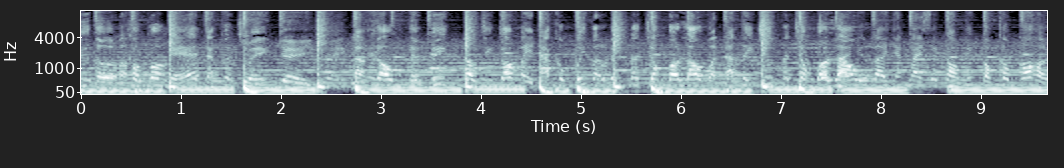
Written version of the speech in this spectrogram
dư thừa mà không có nghĩa chẳng có chuyện gì. Là không thể biết đâu chỉ có mày đã không biết tao đã biết nó trong bao lâu và đã thấy trước nó trong bao lâu. Những lời nhạc này sẽ còn tiếp tục không có hồi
